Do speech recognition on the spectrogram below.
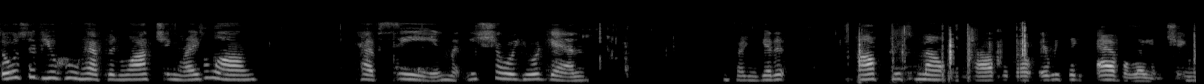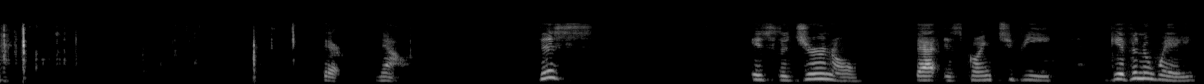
those of you who have been watching right along have seen, let me show you again, if I can get it off this mountaintop without everything avalanching. There. Now, this is the journal that is going to be given away.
